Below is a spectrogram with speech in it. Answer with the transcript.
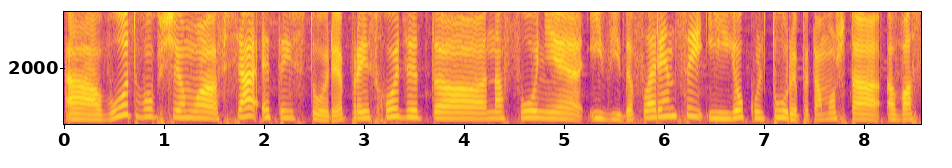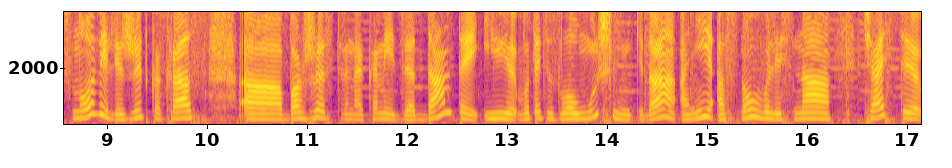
А, вот, в общем, э, вся эта история происходит э, на фоне и вида Флоренции, и ее культуры, потому что в основе лежит как раз э, божественная комедия Данте, и вот эти злоумышленники, да, они основывались на части,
